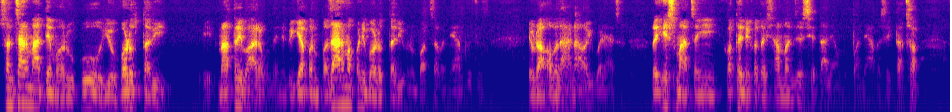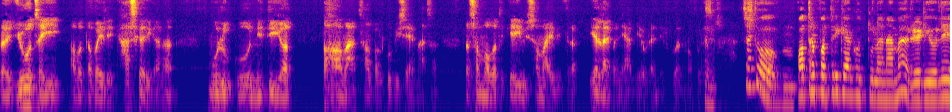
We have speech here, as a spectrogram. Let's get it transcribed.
सञ्चार माध्यमहरूको यो बढोत्तरी मात्रै भएर हुँदैन। विज्ञापन बजारमा पनि बढोत्तरी हुनुपर्छ भन्ने हाम्रो जुन एउटा अवधारणा अघि बढाएको छ। र यसमा चाहिँ कतै न कतै सामञ्जस्यता ल्याउनु पर्ने आवश्यकता छ। र यो चाहिँ अब तपाईँले खास गरिकन मुलुकको नीतिगत तहमा छलफलको विषयमा छ र सम्भवतः केही समयभित्र यसलाई पनि हामी एउटा पुऱ्याउँछौँ जस्तो पत्र पत्रिकाको तुलनामा रेडियोले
